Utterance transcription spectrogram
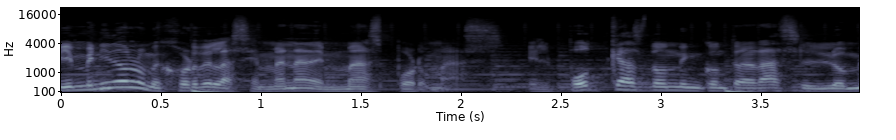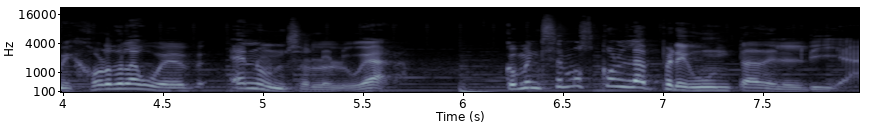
Bienvenido a lo mejor de la semana de Más por Más, el podcast donde encontrarás lo mejor de la web en un solo lugar. Comencemos con la pregunta del día.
